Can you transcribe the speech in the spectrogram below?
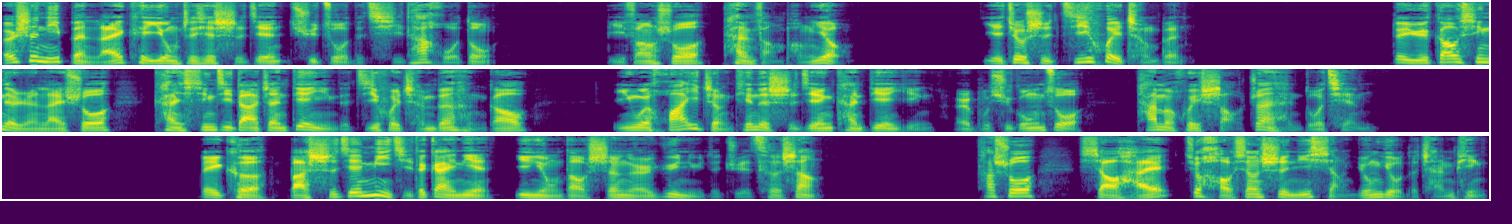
而是你本来可以用这些时间去做的其他活动，比方说探访朋友，也就是机会成本。对于高薪的人来说，看《星际大战》电影的机会成本很高，因为花一整天的时间看电影而不去工作，他们会少赚很多钱。贝克把时间密集的概念应用到生儿育女的决策上。他说：“小孩就好像是你想拥有的产品。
